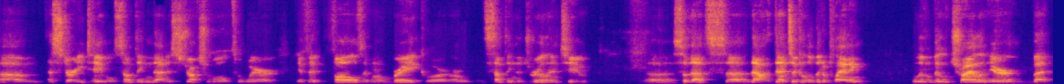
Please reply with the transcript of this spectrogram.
um, a sturdy table, something that is structural to where if it falls, it won't break, or, or something to drill into. Uh, so that's uh, that. That took a little bit of planning, a little bit of trial and error, but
